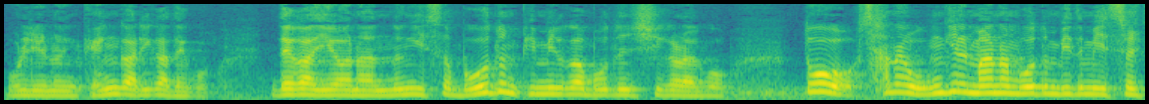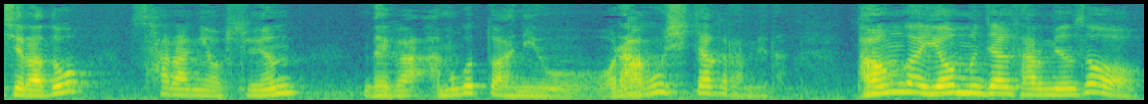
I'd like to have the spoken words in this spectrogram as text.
울리는 괭가리가 되고 내가 예언한 능이 있어 모든 비밀과 모든 식을 하고 또 산을 옮길 만한 모든 믿음이 있을지라도 사랑이 없으면 내가 아무것도 아니오 라고 시작을 합니다. 방언과 예언 문제를 다루면서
